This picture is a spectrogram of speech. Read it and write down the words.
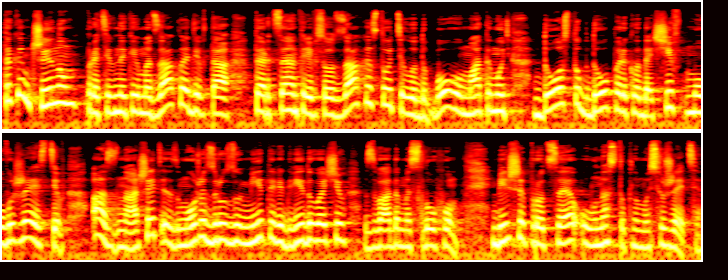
Таким чином, працівники медзакладів та терцентрів соцзахисту цілодобово матимуть доступ до перекладачів мови жестів, а значить, зможуть зрозуміти відвідувачів з вадами слуху. Більше про це у наступному сюжеті.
